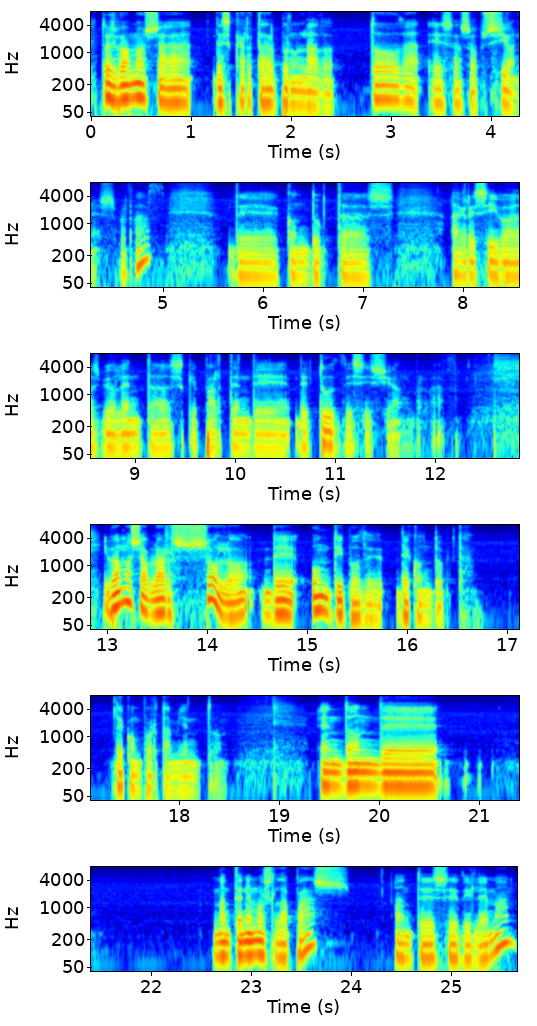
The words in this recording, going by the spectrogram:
Entonces vamos a descartar, por un lado, todas esas opciones, ¿verdad? De conductas agresivas, violentas, que parten de, tu decisión, ¿verdad? Y vamos a hablar solo de un tipo de conducta, de comportamiento en donde mantenemos la paz ante ese dilema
